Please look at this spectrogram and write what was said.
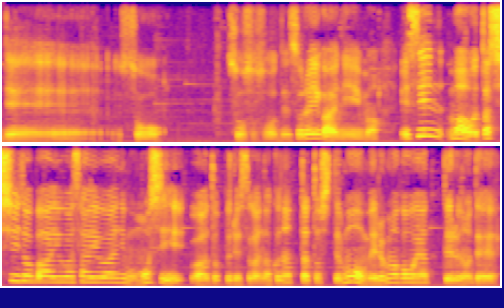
でそうそうそうそう。でそれ以外にまあ SN まあ私の場合は幸いにももしワードプレスがなくなったとしてもメルマガをやってるので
